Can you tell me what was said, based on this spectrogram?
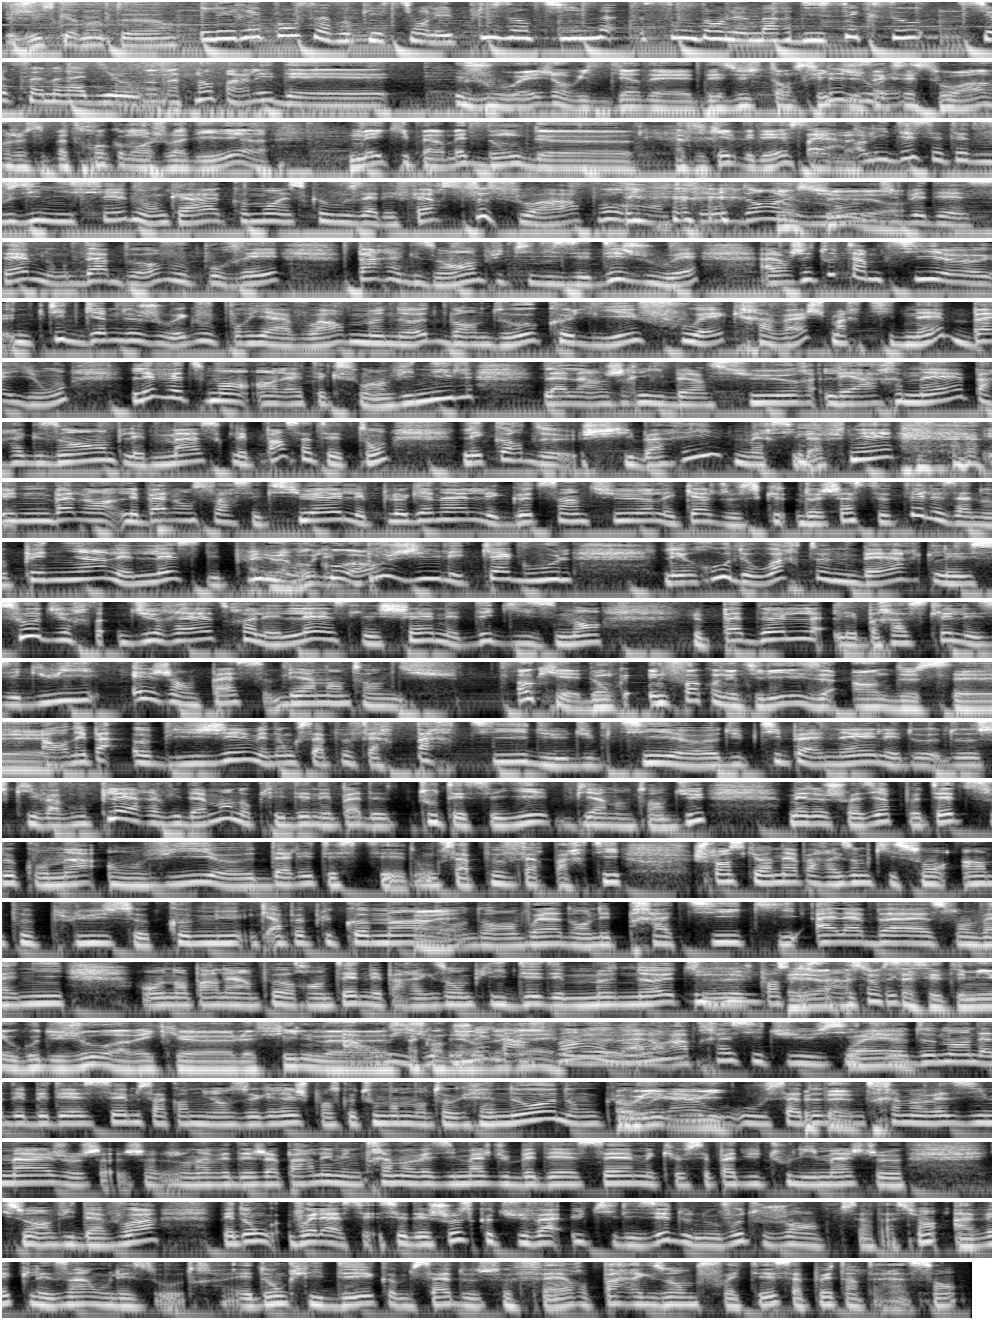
Jusqu'à 20h, Les réponses à vos questions les plus intimes sont dans le mardi sexo sur Fun Radio. On va maintenant parler des jouets, j'ai envie de dire, des, des ustensiles, Des accessoires, je sais pas trop comment je dois dire, mais qui permettent donc de pratiquer le BDSM. Voilà. Alors l'idée c'était de vous initier donc à comment est-ce que vous allez faire ce soir pour rentrer dans le monde sûr. du BDSM. Donc d'abord vous pourrez par exemple utiliser des jouets. Alors j'ai tout un petit euh, une petite gamme de jouets que vous pourriez avoir menottes, bandeaux, colliers, fouets, cravaches, martinets, baillons, les vêtements en latex ou en vinyle, la lingerie bien sûr, les harnais par exemple, les masques, les pinces à tétons, les cordes de shibari, merci Daphné, une balan- les balançoires sexuelles, les plugs anal, les godes ceinture, les cages de, de chasteté, les anneaux péniens, les laisses, les il y en a plumeaux, beaucoup, les hein. bougies, les cagoules, les roues de Wartenberg, les seaux d'ur- d'urètre, les laisses, les chaînes, les déguisements, le paddle, les bracelets, les aiguilles et j'en passe bien entendu. Ok, donc une fois qu'on utilise un de ces... Alors on n'est pas obligé, mais donc ça peut faire partie du, du petit euh, du petit panel et de, de ce qui va vous plaire évidemment. Donc l'idée n'est pas de tout essayer, bien entendu, mais de choisir peut-être ce qu'on a envie euh, d'aller tester. Donc ça peut faire partie. Je pense qu'il y en a par exemple qui sont un peu plus communs, un peu plus communs Ouais. dans, dans voilà dans les pratiques qui à la base sont vanille. On en parlait un peu hors antenne, mais par exemple l'idée des menottes, euh, je pense Mais que J'ai l'impression que truc- ça s'était mis au goût du jour avec euh, le film ah euh, oui, je- 50 je nuances pense degrés. que le- non alors après, si tu si Ouais. tu demandes à des BDSM 50 nuances degrés, je pense que tout le monde monte au créneau. Donc Ah oui, voilà, oui, où, où ça donne une très mauvaise image. je- je- J'en avais déjà parlé, mais une très mauvaise image du BDSM et que c'est pas du tout l'image euh, qu'ils ont envie d'avoir. Mais donc voilà, c'est des choses que tu vas utiliser de nouveau toujours en concertation avec les uns ou les autres. Et donc l'idée comme ça de se faire, par exemple, fouetter, ça peut être intéressant.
